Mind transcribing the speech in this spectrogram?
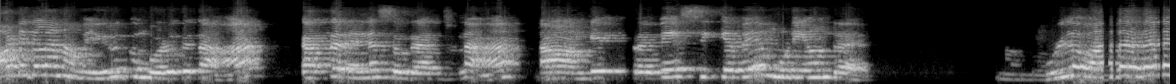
ஆடுகளா நாம இருக்கும் பொழுதுதான் கர்த்தர் என்ன சொல்றாருன்னு நான் அங்கே பிரவேசிக்கவே முடியும்ன்றாரு. ஆமென். உள்ள வந்தாதானே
